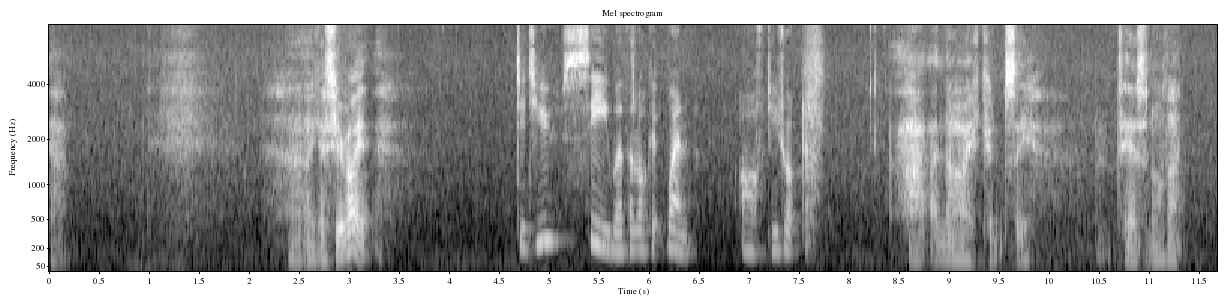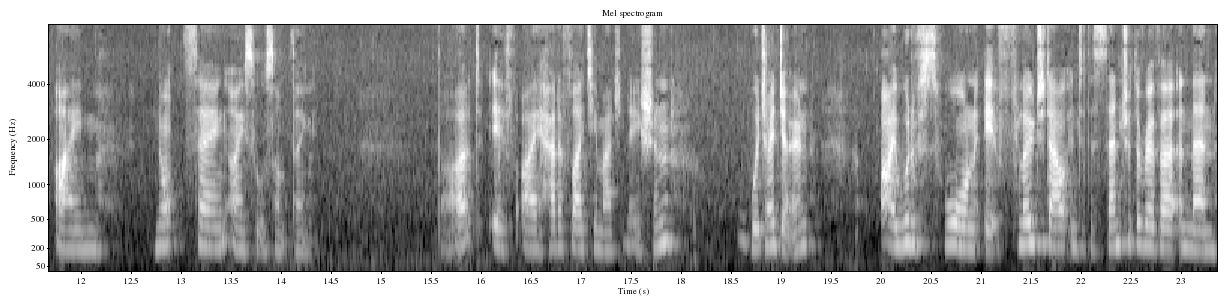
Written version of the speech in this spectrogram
Yeah. Uh, I guess you're right. Did you see where the locket went after you dropped it? Uh, no, I couldn't see. Tears and all that. I'm not saying I saw something. But if I had a flighty imagination, which I don't, I would have sworn it floated out into the centre of the river and then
